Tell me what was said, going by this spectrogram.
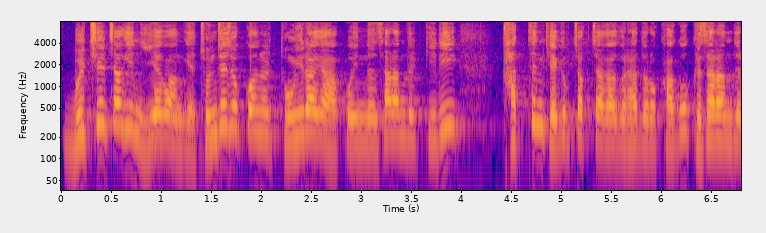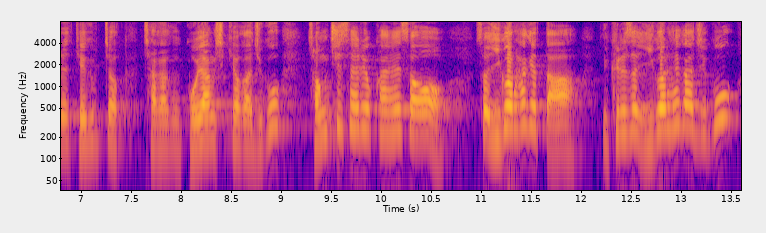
물질적인 이해관계, 존재 조건을 동일하게 갖고 있는 사람들끼리 같은 계급적 자각을 하도록 하고 그 사람들의 계급적 자각을 고양시켜 가지고 정치 세력화해서 이걸 하겠다. 그래서 이걸 해가지고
